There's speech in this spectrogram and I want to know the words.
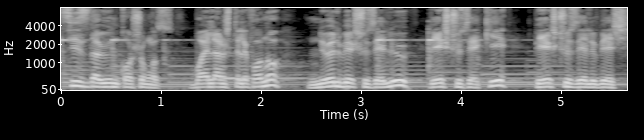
сиз да үн кошуңуз. Байланыш телефону нөл беш жүз элүү беш жүз эки беш жүз элүү беш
